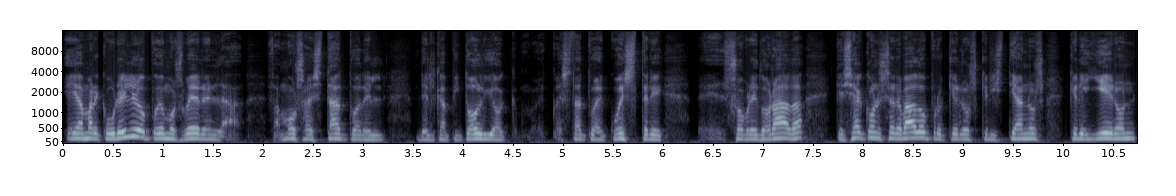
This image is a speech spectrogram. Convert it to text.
Y a Marco Aurelio lo podemos ver en la famosa estatua del, del Capitolio estatua ecuestre eh, sobredorada que se ha conservado porque los cristianos creyeron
